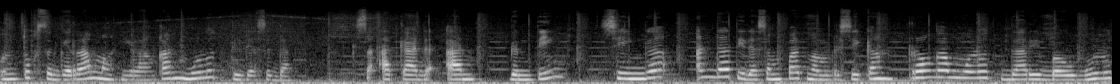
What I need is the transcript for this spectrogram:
untuk segera menghilangkan mulut tidak sedap. Saat keadaan genting, sehingga Anda tidak sempat membersihkan rongga mulut dari bau mulut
